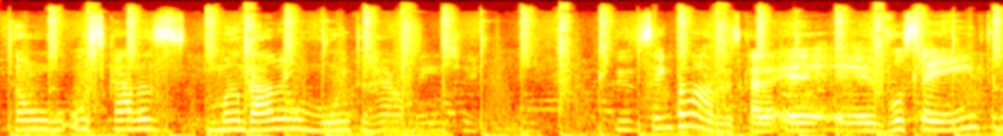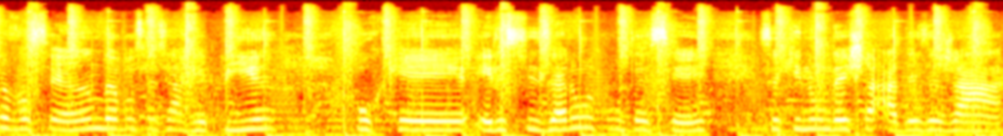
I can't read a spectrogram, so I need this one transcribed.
Então os caras mandaram muito realmente. Sem palavras, cara. É, é, você entra, você anda, você se arrepia, porque eles fizeram acontecer. Isso aqui não deixa a desejar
